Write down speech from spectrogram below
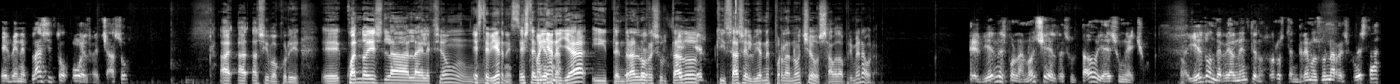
el beneplácito o el rechazo. Así va a ocurrir. Eh, ¿Cuándo es la, elección? Este viernes. Este viernes ya y tendrán los resultados quizás el viernes por la noche o sábado a primera hora. El viernes por la noche el resultado ya es un hecho. Ahí es donde realmente nosotros tendremos una respuesta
